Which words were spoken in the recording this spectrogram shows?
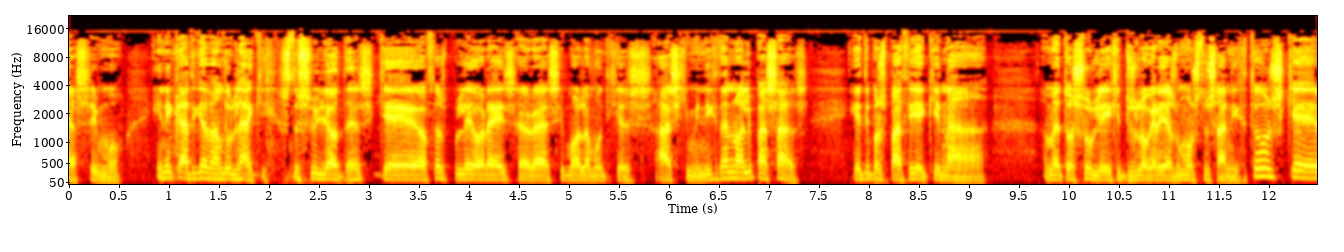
Ασίμο. Είναι η Κάτια Δανδουλάκη στους Σουλιώτες. Και αυτός που λέει: Ωραία, είσαι ωραία, Ασίμο, αλλά μου είχε άσχημη νύχτα είναι ο Αλή Πασά. Γιατί προσπαθεί εκεί να. Με το Σούλι έχει τους λογαριασμούς τους ανοιχτούς και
